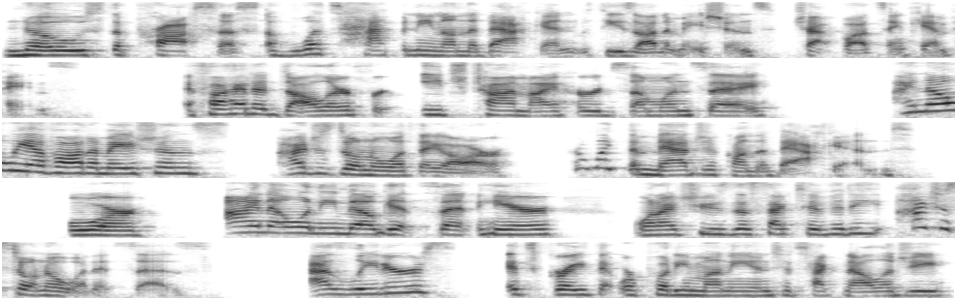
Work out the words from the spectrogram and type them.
knows the process of what's happening on the back end with these automations, chatbots, and campaigns. If I had a dollar for each time I heard someone say, I know we have automations, I just don't know what they are. They're like the magic on the back end. Or I know an email gets sent here when I choose this activity, I just don't know what it says. As leaders, it's great that we're putting money into technology.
